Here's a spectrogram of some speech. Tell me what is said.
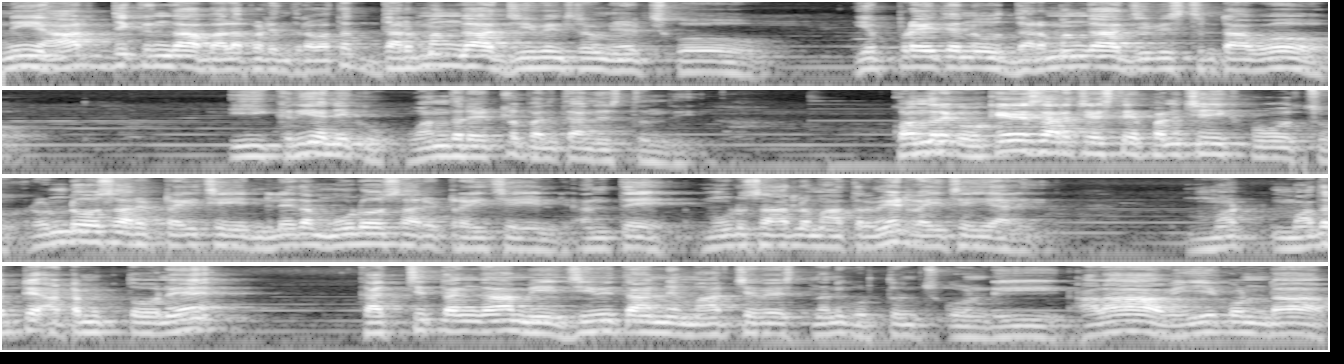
నీ ఆర్థికంగా బలపడిన తర్వాత ధర్మంగా జీవించడం నేర్చుకో. ఎప్పుడైతే నువ్వు ధర్మంగా జీవిస్తుంటావో ఈ క్రియ నీకు వంద రెట్లు ఫలితాన్ని ఇస్తుంది. కొందరికి ఒకేసారి చేస్తే పని చేయకపోవచ్చు. రెండోసారి ట్రై చేయండి లేదా మూడోసారి ట్రై చేయండి. అంతే. మూడు సార్లు మాత్రమే ట్రై చేయాలి. మొ మొదటి అటెంప్ట్తోనే ఖచ్చితంగా మీ జీవితాన్ని మార్చివేస్తుందని గుర్తుంచుకోండి. అలా వేయకుండా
